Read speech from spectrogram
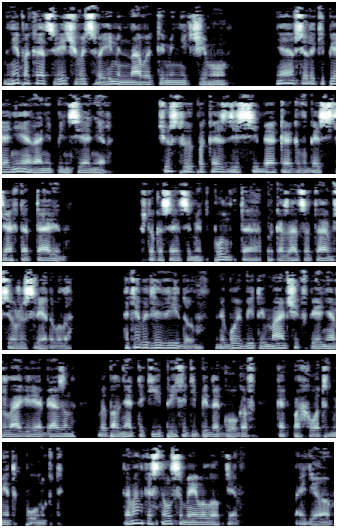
Мне пока отсвечивать своими навыками ни к чему. Я все-таки пионер, а не пенсионер. Чувствую пока здесь себя, как в гостях татарин. Что касается медпункта, показаться там все же следовало. Хотя бы для виду. Любой битый мальчик в пионерлагере обязан выполнять такие прихоти педагогов, как поход в медпункт. Роман коснулся моего локтя. — Пойдем.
